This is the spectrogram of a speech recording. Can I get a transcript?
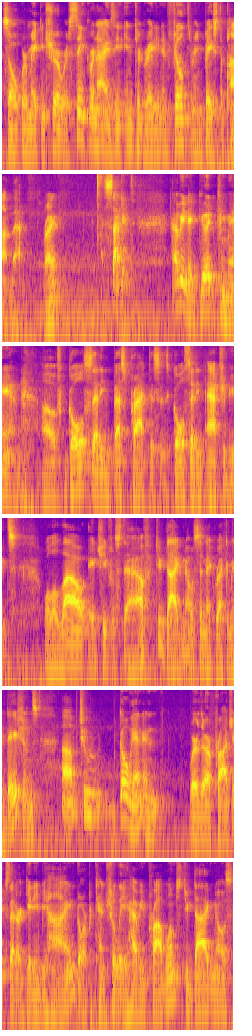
so we're making sure we're synchronizing, integrating, and filtering based upon that, right? Second, having a good command of goal setting best practices, goal setting attributes will allow a chief of staff to diagnose and make recommendations um, to go in and where there are projects that are getting behind or potentially having problems to diagnose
